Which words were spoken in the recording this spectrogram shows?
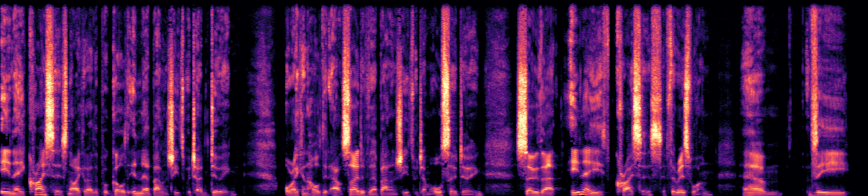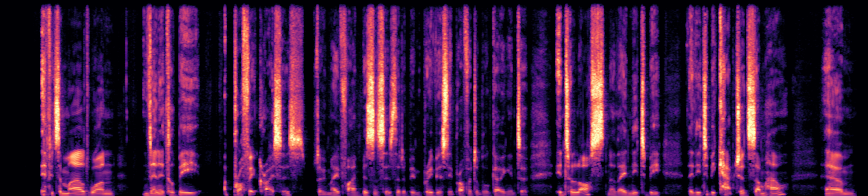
in a crisis. Now, I can either put gold in their balance sheets, which I'm doing, or I can hold it outside of their balance sheets, which I'm also doing, so that in a crisis, if there is one, um, the if it's a mild one, then it'll be a profit crisis. So we may find businesses that have been previously profitable going into into loss. Now they need to be they need to be captured somehow. Um,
